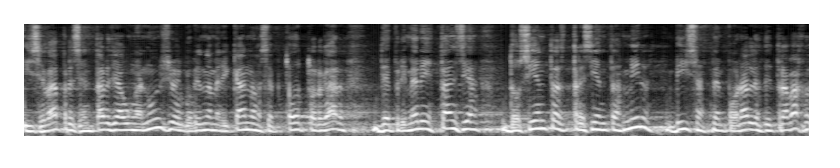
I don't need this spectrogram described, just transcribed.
y se va a presentar ya un anuncio. El gobierno americano aceptó otorgar de primera instancia 200, 300 mil visas temporales de trabajo.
